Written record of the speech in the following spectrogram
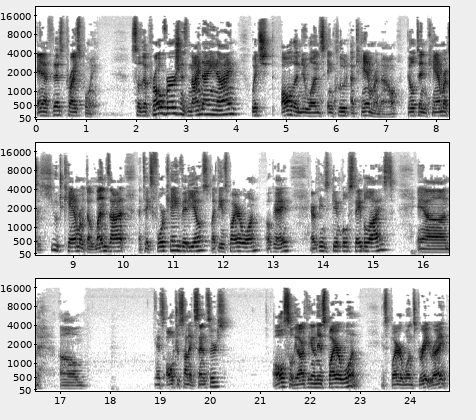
and at this price point. So the Pro version is 999, which all the new ones include a camera now, built-in camera. It's a huge camera with a lens on it that takes 4K videos, like the Inspire 1, okay? Everything's gimbal stabilized, and um, it's ultrasonic sensors. Also, the other thing on the Inspire 1, Inspire 1's great, right?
